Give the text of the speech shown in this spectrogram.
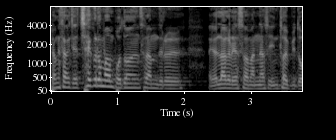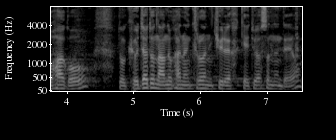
평상시에 책으로만 보던 사람들을 연락을 해서 만나서 인터뷰도 하고 또 교제도 나누고 하는 그런 기회를 갖게 되었었는데요.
